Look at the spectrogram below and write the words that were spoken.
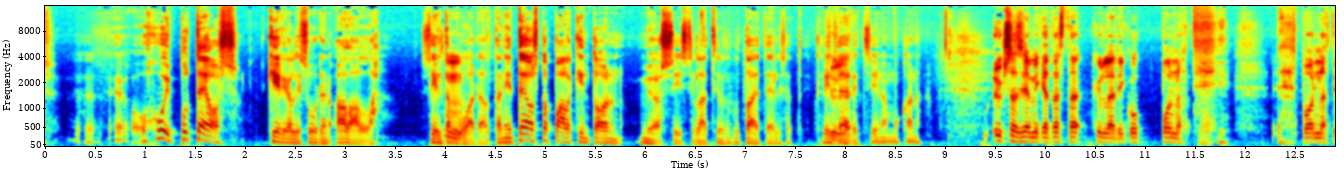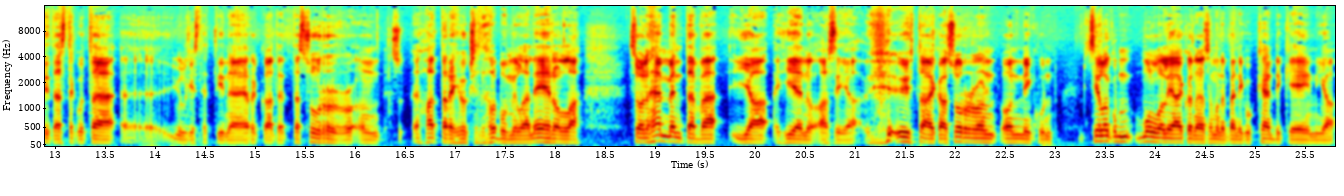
eh, huipputeos kirjallisuuden alalla siltä Mm. vuodelta. Niin teostopalkinto on myös siis sillä, että siinä on taiteelliset kriteerit Kyllä. siinä mukana. Yksi asia, mikä tästä kyllä niin kuin ponnahti, ponnahti tästä, kun tämä julkistettiin nämä ehdokkaat, että Surr on Hattarihiukset albumillaan ehdolla. Se on hämmentävä ja hieno asia. Yhtä aikaa Surr on, on niin kuin, silloin kun mulla oli aikoinaan semmoinen bändi kuin Candy Cane ja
